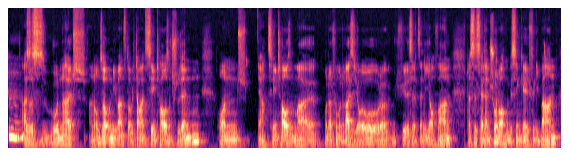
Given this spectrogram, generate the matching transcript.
Mhm. Also es wurden halt, an unserer Uni waren es, glaube ich, damals 10.000 Studenten und ja, 10.000 mal 135 Euro oder wie viel es letztendlich auch waren, das ist ja dann schon auch ein bisschen Geld für die Bahn.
